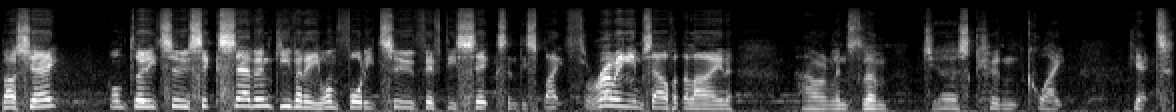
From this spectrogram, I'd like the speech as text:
Bauchet, 132.67. Kiiveri, 142.56. And despite throwing himself at the line, Aaron Lindstrom just couldn't quite get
